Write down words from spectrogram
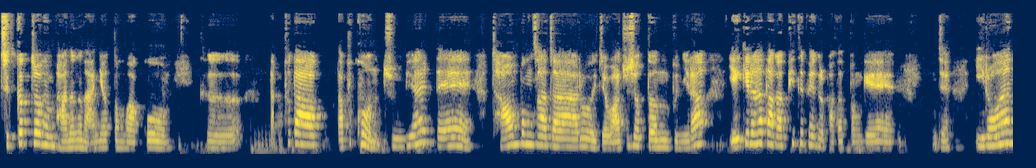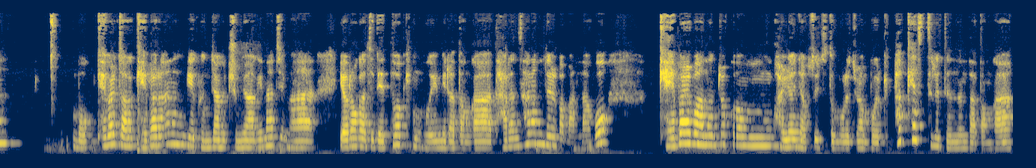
즉각적인 반응은 아니었던 것 같고, 그, 나프다, 나프콘 준비할 때 자원봉사자로 이제 와주셨던 분이랑 얘기를 하다가 피드백을 받았던 게, 이제 이러한 뭐 개발자가 개발을 하는 게 굉장히 중요하긴 하지만 여러 가지 네트워킹 모임이라던가 다른 사람들과 만나고 개발과는 조금 관련이 없을지도 모르지만 뭐 이렇게 팟캐스트를 듣는다던가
